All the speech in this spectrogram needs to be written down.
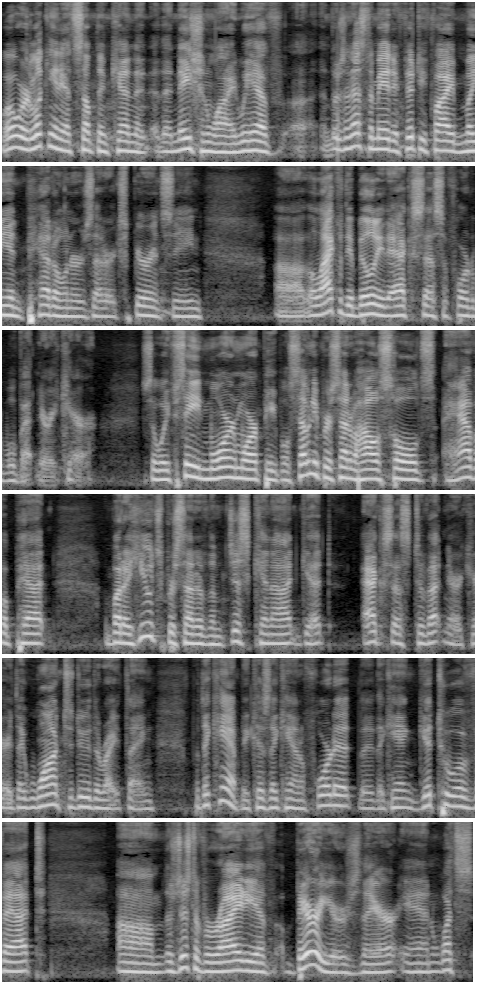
Well, we're looking at something, Ken, that, that nationwide we have. Uh, there's an estimated 55 million pet owners that are experiencing uh, the lack of the ability to access affordable veterinary care. So we've seen more and more people. 70% of households have a pet, but a huge percent of them just cannot get access to veterinary care. They want to do the right thing, but they can't because they can't afford it. They, they can't get to a vet. Um, there's just a variety of barriers there. And what's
